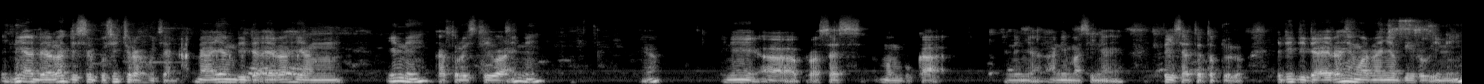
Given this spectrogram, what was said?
Ini adalah distribusi curah hujan. Nah, yang di daerah yang ini, Katulistiwa ini, ya, ini uh, proses membuka ininya animasinya ya. Tapi saya tutup dulu. Jadi di daerah yang warnanya biru ini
